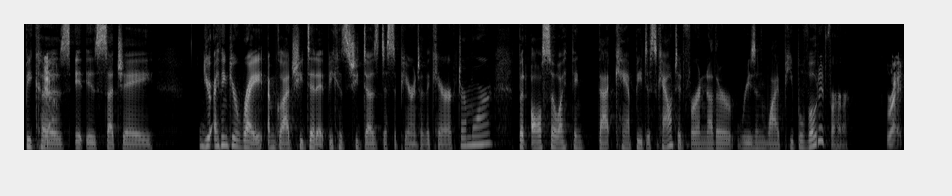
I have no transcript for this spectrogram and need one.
because it is such a you're, I think you're right. I'm glad she did it because she does disappear into the character more. But also, I think that can't be discounted for another reason why people voted for her Right.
